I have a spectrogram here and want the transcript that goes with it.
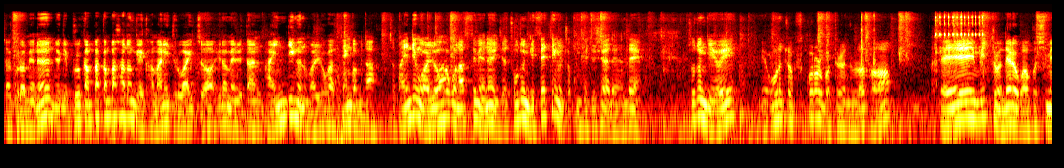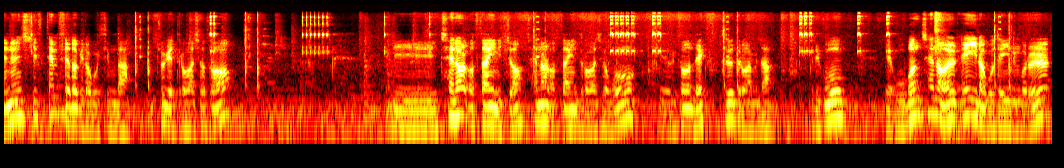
자 그러면은 여기 불 깜빡깜빡 하던 게 가만히 들어와 있죠. 이러면 일단 binding은 완료가 된 겁니다. 자 binding 완료하고 났으면은 이제 조종기 세팅을 조금 해주셔야 되는데 조종기의 예, 오른쪽 스크롤 버튼을 눌러서 제일 밑으로 내려가 보시면은 시스템 setup이라고 있습니다. 이쪽에 들어가셔서 이 채널 assign 있죠? 채널 assign 들어가시고 예, 여기서 next 들어갑니다. 그리고 예, 5번 채널 A라고 되어 있는 거를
